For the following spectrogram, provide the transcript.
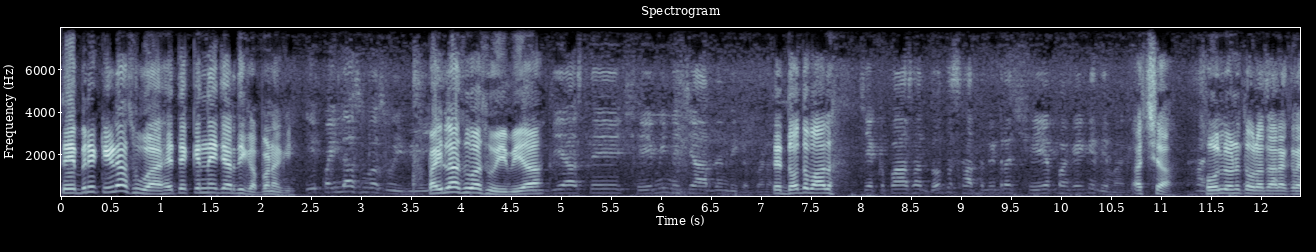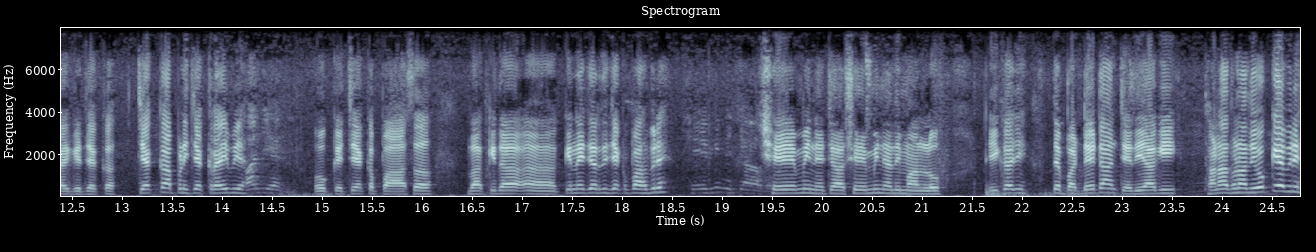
ਤੇ ਵੀਰੇ ਕਿਹੜਾ ਸੂਆ ਇਹ ਤੇ ਕਿੰਨੇ ਚਿਰ ਦੀ ਗੱਪਣ ਹੈਗੀ? ਇਹ ਪਹਿਲਾ ਸੂਆ ਸੂਈ ਵੀ ਹੈ ਜੀ। ਪਹਿਲਾ ਸੂਆ ਸੂਈ ਵੀ ਆ। ਦੂਜੇ ਵਾਸਤੇ 6 ਮਹੀਨੇ 4 ਦਿਨ ਦੀ ਗੱਭਣ ਤੇ ਦੁੱਧ ਬਾਅਦ? ਚੈੱਕ ਪਾਸ ਆ ਦੁੱਧ 7 ਲੀਟਰ 6 ਆਪਾਂ ਕਹਿ ਕੇ ਦੇਵਾਂਗੇ। ਅੱਛਾ ਫੁੱਲ ਉਹਨੇ ਤੋਰਾ ਤਾਰਾ ਕਰਾਈ ਕੇ ਚੈੱਕ। ਚੈੱਕ ਆਪਣੀ ਚੈੱਕ ਕਰਾਈ ਵੀ ਆ? ਹਾਂਜੀ ਹਾਂਜੀ। Okay check pass. ਬਾਕੀ ਦਾ ਅਹ, ਕਿੰਨੇ ਚਿਰ ਦੀ ਚੈੱਕ ਪਾਸ ਵੀਰੇ? 6 ਮਹੀਨੇ 4 6 ਮਹੀਨੇ ਚਾ 6 ਮਹੀਨਿਆਂ ਦੀ ਮੰਨ ਲਓ। ਠੀਕ ਆ ਜੀ? ਤੇ ਵੱਡੇ ਢਾਂਚੇ ਦੀ ਆ ਗਈ। ਥਣਾ ਥੁਣਾ ਦੀ ਓਕੇ ਵੀਰੇ?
